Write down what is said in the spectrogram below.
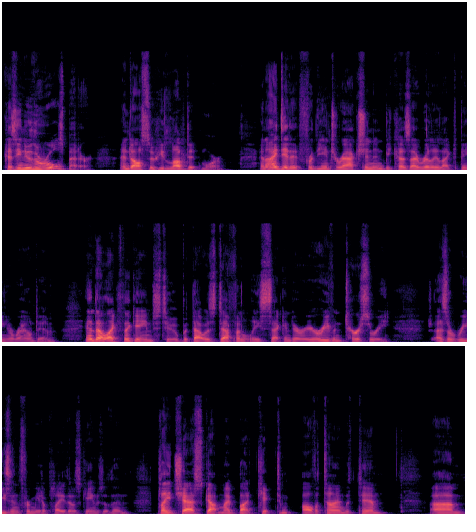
because he knew the rules better and also he loved it more. And I did it for the interaction and because I really liked being around him. And I liked the games too, but that was definitely secondary or even tertiary as a reason for me to play those games with him. Played chess, got my butt kicked all the time with Tim. Um,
